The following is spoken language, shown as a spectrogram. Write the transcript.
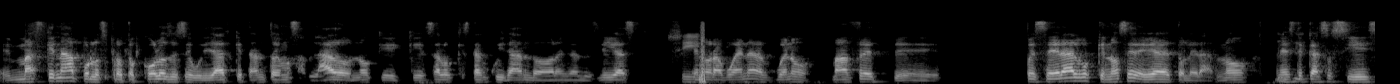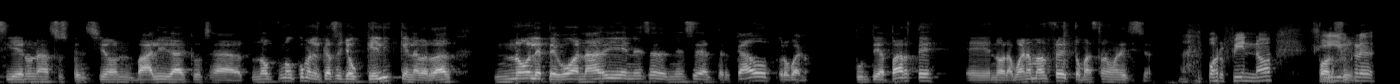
eh, más que nada por los protocolos de seguridad que tanto hemos hablado, ¿no? Que, que es algo que están cuidando ahora en grandes ligas. Sí. Enhorabuena, bueno, Manfred, eh, pues era algo que no se debía de tolerar, ¿no? En este caso sí, sí era una suspensión válida, o sea, no, no como en el caso de Joe Kelly, que en la verdad no le pegó a nadie en ese, en ese altercado, pero bueno, punto y aparte, eh, enhorabuena Manfred, tomaste una buena decisión. Por fin, ¿no? Sí, Por yo. Creo,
